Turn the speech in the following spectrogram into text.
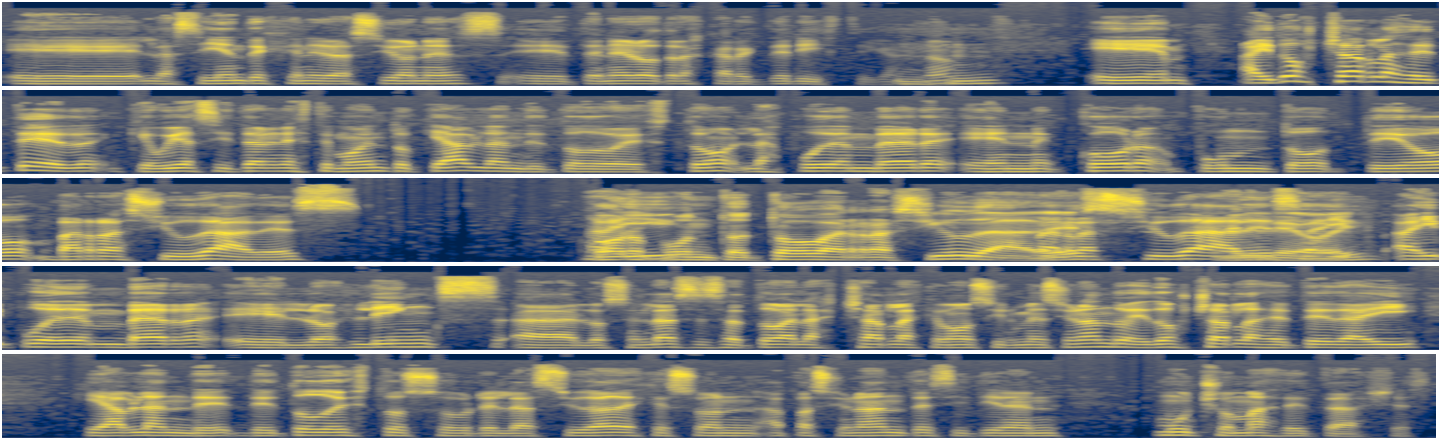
eh, las siguientes generaciones eh, tener otras características. ¿no? Eh, hay dos charlas de TED que voy a citar en este momento que hablan de todo esto. Las pueden ver en core.to barra ciudades. Cor.to barra ciudades. barra Ahí, pueden ver eh, los links, a los enlaces a todas las charlas que vamos a ir mencionando. Hay dos charlas de TED ahí que hablan de, de todo esto sobre las ciudades que son apasionantes y tienen mucho más detalles.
